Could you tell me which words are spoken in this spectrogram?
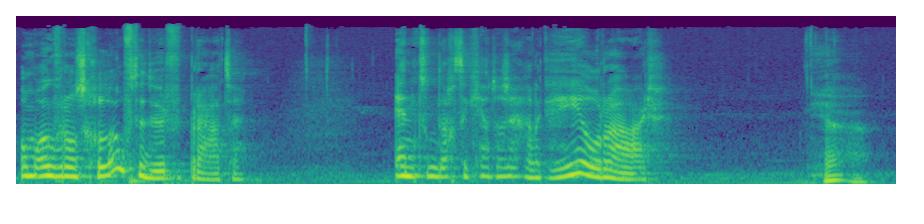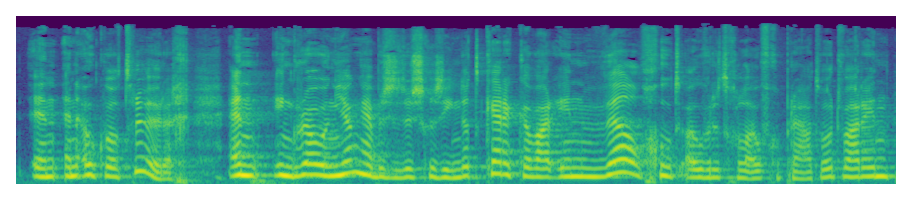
Om over ons geloof te durven praten. En toen dacht ik, ja, dat is eigenlijk heel raar. Ja. En, en ook wel treurig. En in Growing Young hebben ze dus gezien dat kerken waarin wel goed over het geloof gepraat wordt, waarin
